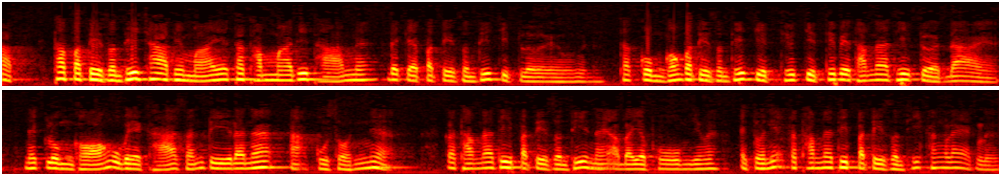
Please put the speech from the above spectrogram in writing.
าติ ถ้าปฏิสนธิชาติเนี่ยหมายถ้าทำมาที่ฐานนะได้แก่ปฏิสนธิจิตเลยถ้ากลุ่มของปฏิสนธิจิตคือจิตที่ไปทำหน้าที่เกิดได้ ในกลุ่มของอุเบกขาสันติแล้วนะอกุศลเนี่ย ก็ทำหน้าที่ปฏิสนธิในอบายภูมิใช่ไหมไอตัวเนี้ยก็ทำหน้าที่ปฏิสนธิครั้งแรกเลย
